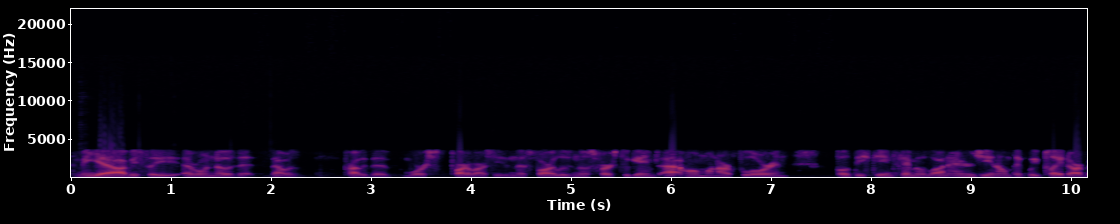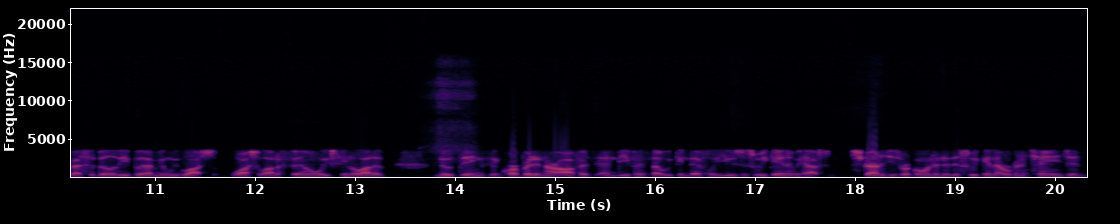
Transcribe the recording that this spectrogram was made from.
I mean, yeah, obviously everyone knows that that was probably the worst part of our season thus far, losing those first two games at home on our floor, and both these teams came in with a lot of energy, and I don't think we played to our best ability. But I mean, we've watched watched a lot of film, we've seen a lot of new things incorporated in our offense and defense that we can definitely use this weekend, and we have some strategies we're going into this weekend that we're going to change. And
